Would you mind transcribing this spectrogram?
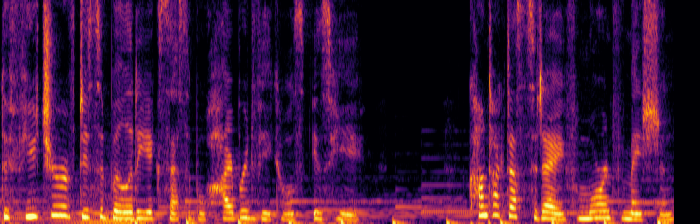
The future of disability accessible hybrid vehicles is here. Contact us today for more information.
